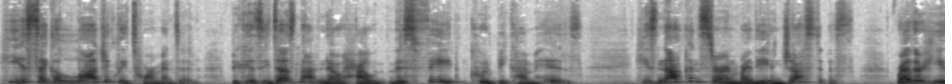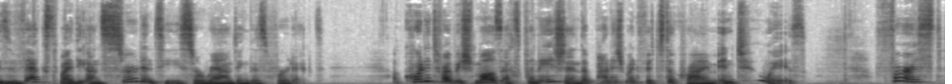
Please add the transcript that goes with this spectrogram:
He is psychologically tormented because he does not know how this fate could become his. He's not concerned by the injustice, rather, he is vexed by the uncertainty surrounding this verdict. According to Rabbi Shmuel's explanation, the punishment fits the crime in two ways. First,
